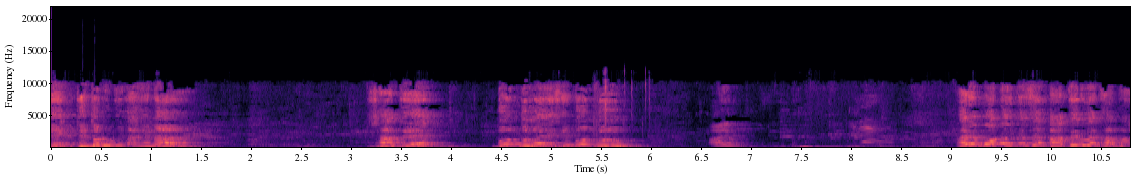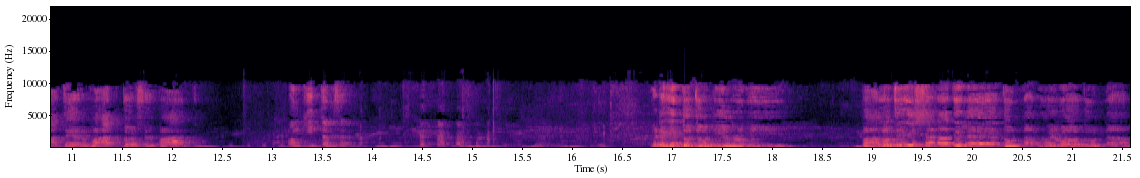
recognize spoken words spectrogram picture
দেখতে তো রুগী লাগে না। সাথে বন্ধু লয়েছে বন্ধু। আয়ো। আরে মনে হইতেছে বাতের ব্যথা বাতের বাত ধরছে বাত। আমি কিতাম স্যার? এটা কিন্তু জটিল রোগী। ভালো চিকিৎসা না দিলে দুর্নাম হইব দুর্নাম।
